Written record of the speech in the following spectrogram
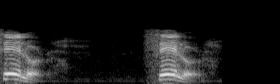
Sailor. Sailor.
